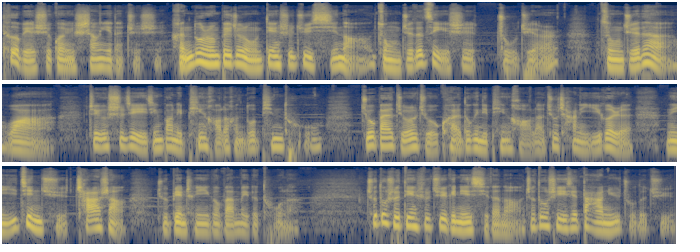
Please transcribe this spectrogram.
特别是关于商业的知识，很多人被这种电视剧洗脑，总觉得自己是主角儿，总觉得哇，这个世界已经帮你拼好了很多拼图，九百九十九块都给你拼好了，就差你一个人，你一进去插上就变成一个完美的图了。这都是电视剧给你洗的脑，这都是一些大女主的剧，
